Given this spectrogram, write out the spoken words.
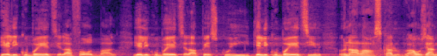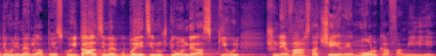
El e cu băieții la fotbal, el e cu băieții la pescuit, el e cu băieții în Alaska, auzeam de unii merg la pescuit, alții merg cu băieții nu știu unde, la schiuri și nevasta cei remorca familiei.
